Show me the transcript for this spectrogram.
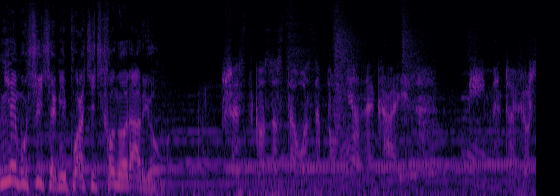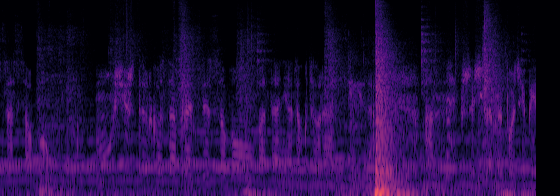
Nie musicie mi płacić honorarium. Wszystko zostało zapomniane, Kyle. Miejmy to już za sobą. Musisz tylko zabrać ze sobą badania doktora Steela, a my przyślemy po ciebie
